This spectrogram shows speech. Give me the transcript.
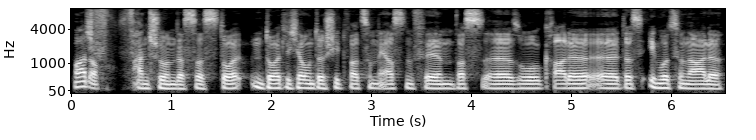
War doch. Ich fand schon, dass das deu ein deutlicher Unterschied war zum ersten Film, was äh, so gerade äh, das Emotionale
